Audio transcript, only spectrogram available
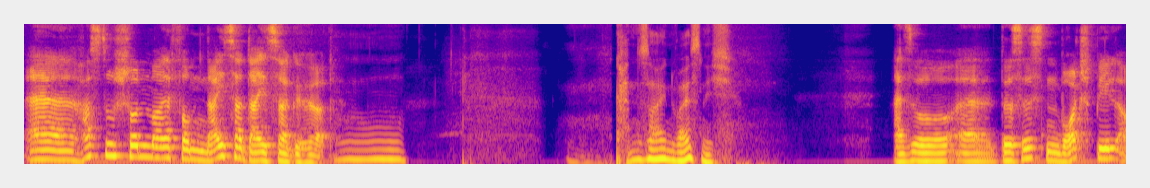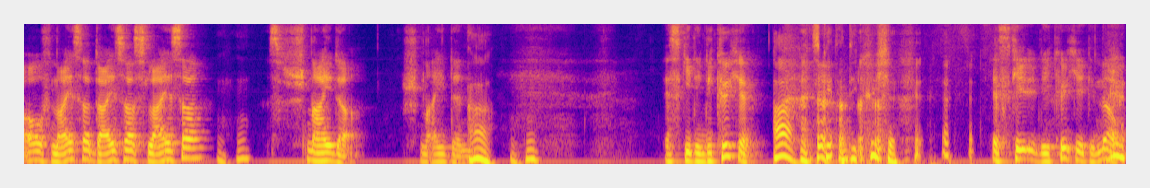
Äh, hast du schon mal vom Nicer Dicer gehört? Kann sein, weiß nicht. Also, äh, das ist ein Wortspiel auf Nicer Dicer Slicer. Mhm. Schneider. Schneiden. Ah, mhm. Es geht in die Küche. Ah, es geht in die Küche. es geht in die Küche, genau.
